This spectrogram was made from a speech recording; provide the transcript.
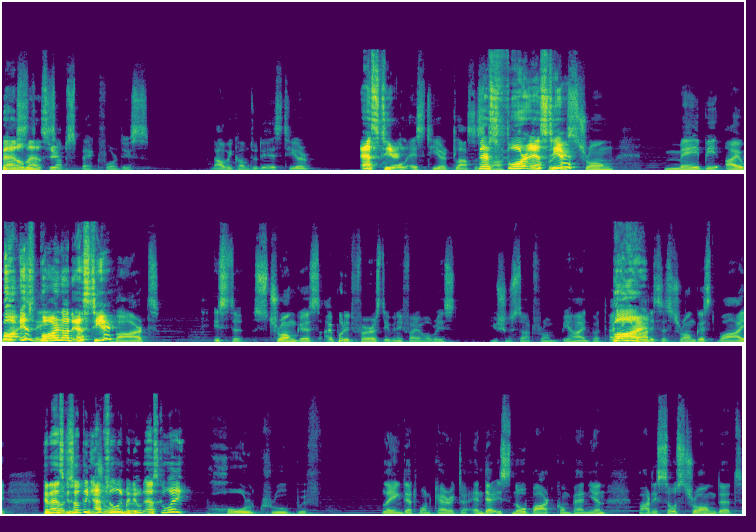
Battle best Master. sub-spec for this. Now we come to the S tier. S tier. All S tier classes There's four S tier? strong. Maybe I would Bar- is say Bard on S tier? Bard is the strongest. I put it first, even if I always you should start from behind. But I Bard! Bard is the strongest. Why? Can I ask you something? Absolutely, my dude. Ask away. Whole group with playing that one character, and there is no Bard companion. Bard is so strong that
